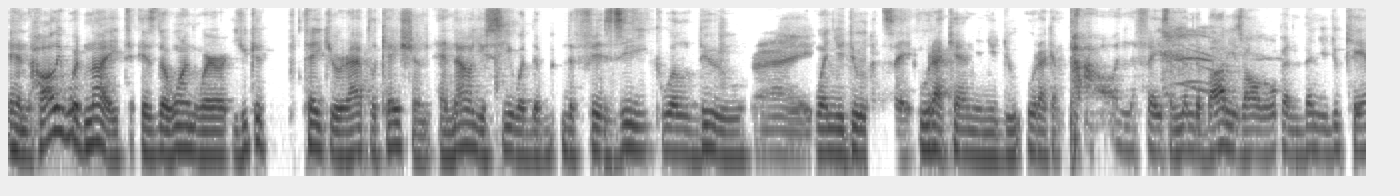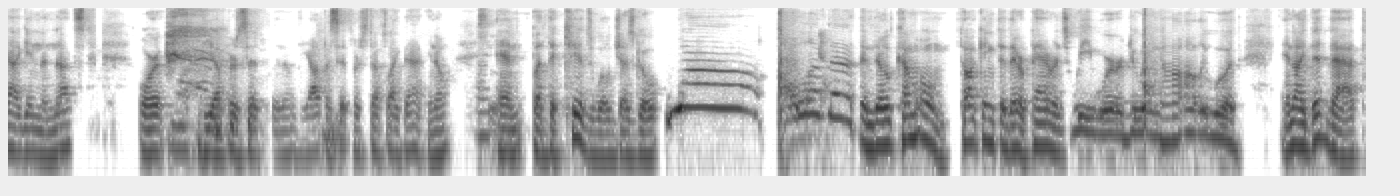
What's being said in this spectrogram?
and hollywood night is the one where you could take your application and now you see what the, the physique will do Right. when you do let's say uraken and you do uraken pow in the face and then the body's all open then you do keage in the nuts or the opposite you know the opposite or stuff like that you know? And but the kids will just go wow i love that and they'll come home talking to their parents we were doing hollywood and i did that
